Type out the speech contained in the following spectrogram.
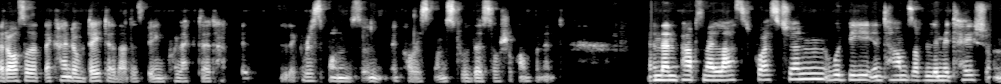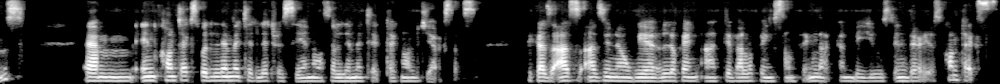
but also that the kind of data that is being collected like responds and corresponds to the social component. And then perhaps my last question would be in terms of limitations um, in context with limited literacy and also limited technology access. Because as, as you know, we are looking at developing something that can be used in various contexts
